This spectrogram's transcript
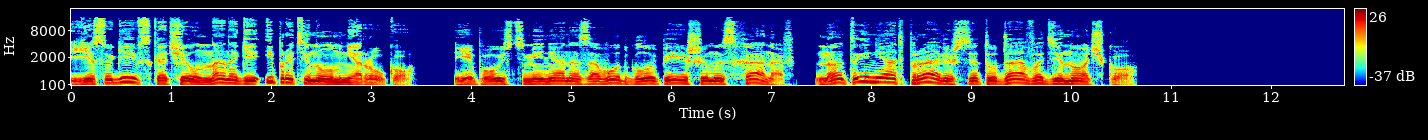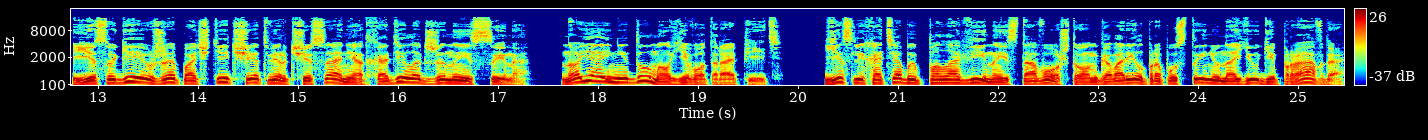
Ясугей вскочил на ноги и протянул мне руку. И пусть меня назовут глупейшим из ханов, но ты не отправишься туда в одиночку. Ясугей уже почти четверть часа не отходил от жены и сына, но я и не думал его торопить. Если хотя бы половина из того, что он говорил про пустыню на юге, правда,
